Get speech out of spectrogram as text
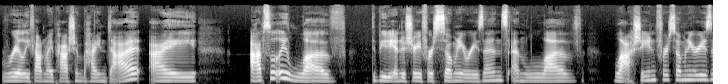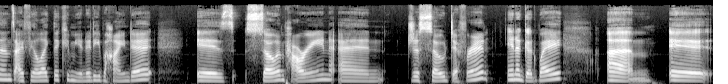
really found my passion behind that. I absolutely love the beauty industry for so many reasons and love lashing for so many reasons. I feel like the community behind it is so empowering and just so different in a good way. Um it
